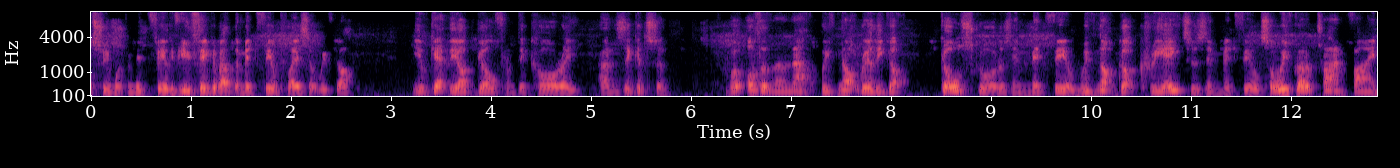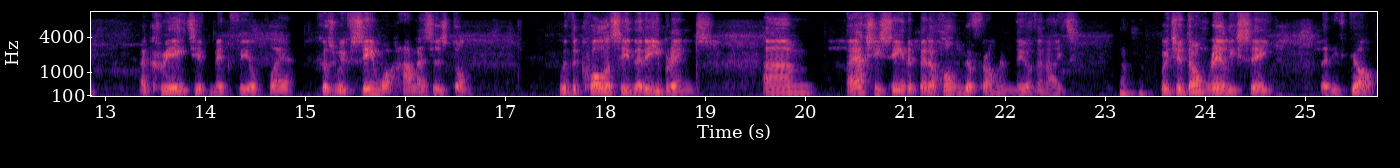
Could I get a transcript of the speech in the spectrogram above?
too much from midfield. If you think about the midfield players that we've got, you'll get the odd goal from Doucouré and Sigurdsson. But other than that, we've not really got goal scorers in midfield. We've not got creators in midfield. So we've got to try and find a creative midfield player because we've seen what Hammers has done with the quality that he brings. Um, I actually seen a bit of hunger from him the other night, which I don't really see that he's got.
